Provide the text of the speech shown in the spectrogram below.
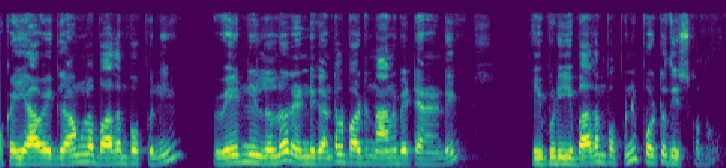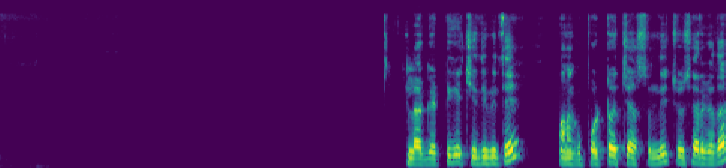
ఒక యాభై గ్రాముల బాదం పప్పుని వేడి నీళ్ళలో రెండు గంటల పాటు నానబెట్టానండి. ఇప్పుడు ఈ బాదం పప్పుని పొట్టు తీసుకుందాం. ఇలా గట్టిగా చిదిమితే మనకు పొట్టు వచ్చేస్తుంది. చూశారు కదా?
